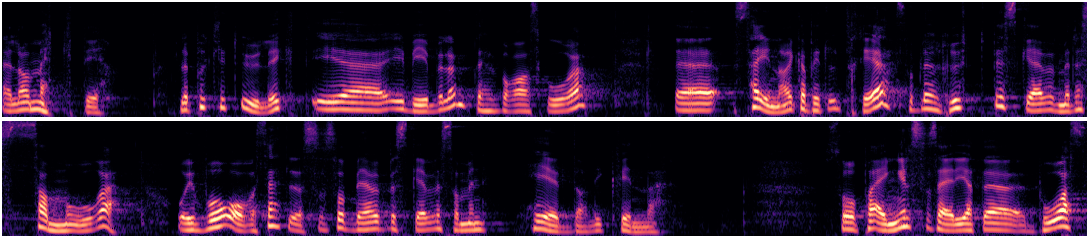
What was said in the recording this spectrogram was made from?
eller mektig. Det er brukt litt ulikt i, eh, i Bibelen, det hebraiske ordet. Eh, Senere i kapittel 3 så blir Ruth beskrevet med det samme ordet. Og i vår oversettelse så blir hun beskrevet som en hederlig kvinne. Så På engelsk så sier de at Boas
